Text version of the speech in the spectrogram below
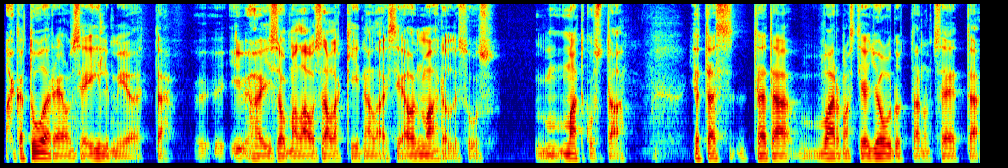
aika tuore on se ilmiö, että – yhä isommalla osalla kiinalaisia on mahdollisuus matkustaa. Ja tässä, tätä varmasti on jouduttanut se, että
